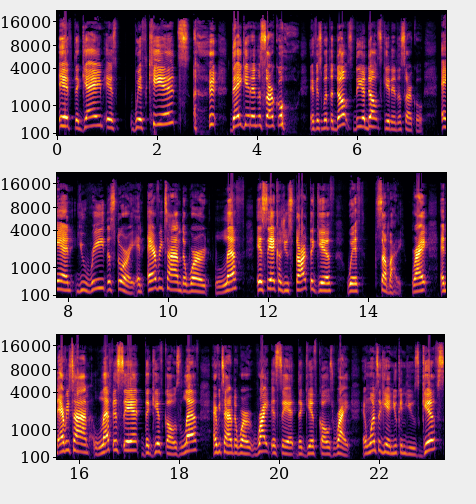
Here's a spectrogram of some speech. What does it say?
If the game is with kids, they get in the circle If it's with adults, the adults get in the circle. And you read the story. And every time the word left is said, because you start the gift with somebody, right? And every time left is said, the gift goes left. Every time the word right is said, the gift goes right. And once again, you can use gifts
